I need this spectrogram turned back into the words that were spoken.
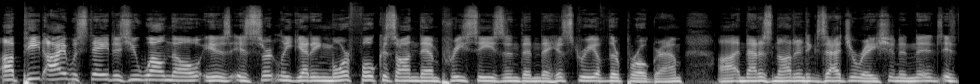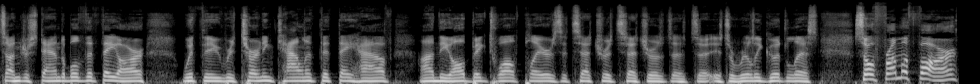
Uh, Pete, Iowa State, as you well know, is is certainly getting more focus on them preseason than the history of their program, uh, and that is not an exaggeration. And it, it's understandable that they are with the returning talent that they have on the All Big Twelve players, et cetera, et cetera. It's a, it's a really good list. So from afar.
